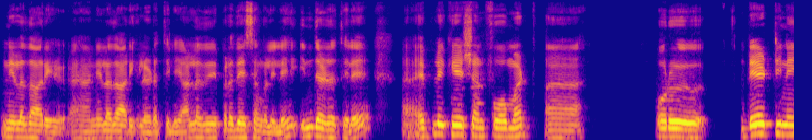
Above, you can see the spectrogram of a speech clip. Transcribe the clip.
நிலதாரி நிலதாரிகள் நிலதாரிகளிடத்திலே அல்லது பிரதேசங்களிலே இந்த இடத்திலே அப்ளிகேஷன் ஃபார்மட் ஒரு டேட்டினை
